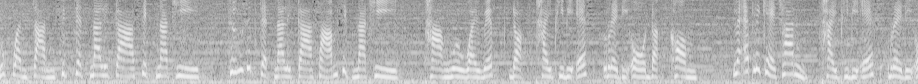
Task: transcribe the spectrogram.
ทุกวันจันทร์ 17 นาฬิกา 10 นาที ถึง 17 นาฬิกา 30 นาทีทาง www.thaipbsradio.com และแอปพลิเคชัน Thai PBS Radio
